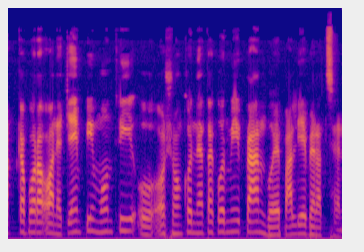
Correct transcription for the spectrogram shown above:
আটকা পড়া অনেক এমপি মন্ত্রী ও অসংখ্য নেতাকর্মী প্রাণ ভয়ে পালিয়ে বেড়াচ্ছেন।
